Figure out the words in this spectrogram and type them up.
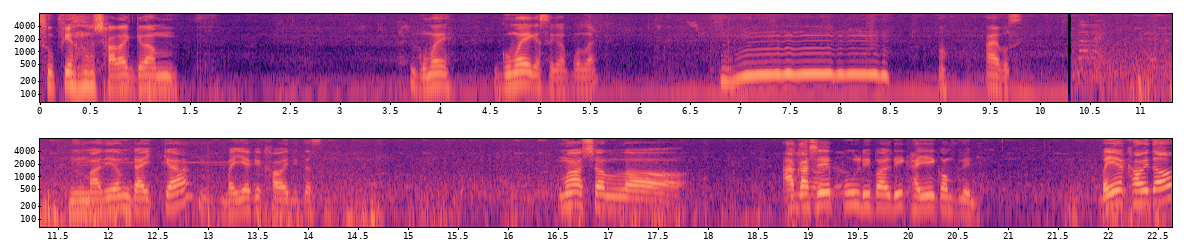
সুফিয়ানো সারা গ্রাম ঘুমাই ঘুমাই গেছে গা পোলায়। আয় বসে। মারিয়াম ডাইকা ভাইয়াকে খাওয়াই দিতেছে। মাশাল্লাহ। আকাশে পুল ডিপাল্টি খাইয়েই কমপ্লিট ভাইয়া খাওয়াই দাও।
